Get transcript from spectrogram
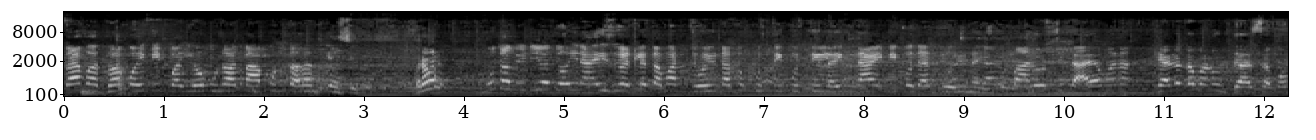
તો આ બધો કોઈ બી યોગ બાપુ તરત કહેશે. બરાબર? હું તો વીડિયો જોઈને આવીશું એટલે તમારે જોયું ના તો કુસ્તી કુસ્તી લઈને ના આવી બી કદાચ જોયું નહીં. પાડોશી લાયા મને. ત્યારે તમારું ઉદ્ધાર સપો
